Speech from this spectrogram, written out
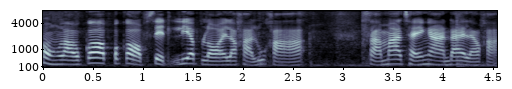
ของเราก็ประกอบเสร็จเรียบร้อยแล้วค่ะ ลูกค้า สามารถใช้งานได้แล้วค่ะ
